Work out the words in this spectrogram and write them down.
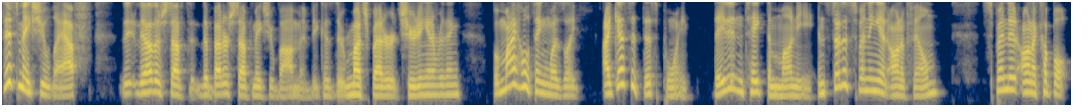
This makes you laugh. The, the other stuff, the, the better stuff, makes you vomit because they're much better at shooting and everything. But my whole thing was like, I guess at this point they didn't take the money instead of spending it on a film, spend it on a couple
